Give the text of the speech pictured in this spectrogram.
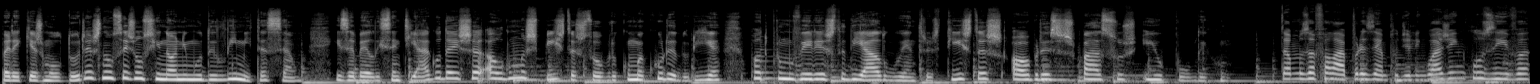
para que as molduras não sejam sinónimo de limitação. Isabel e Santiago deixa algumas pistas sobre como a curadoria pode promover este diálogo entre artistas, obras, espaços e o público. Estamos a falar, por exemplo, de linguagem inclusiva,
